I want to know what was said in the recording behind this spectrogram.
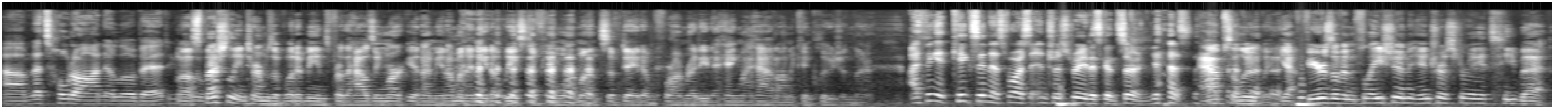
Um, let's hold on a little bit. Well, especially in terms of what it means for the housing market. I mean, I'm going to need at least a few more months of data before I'm ready to hang my hat on a conclusion there. I think it kicks in as far as the interest rate is concerned. Yes, Absolutely. Yeah. Fears of inflation, interest rates, you bet.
